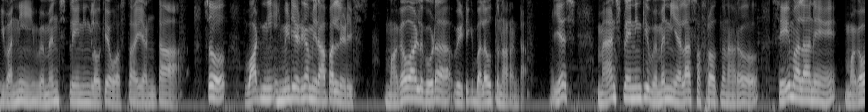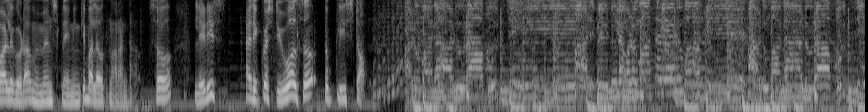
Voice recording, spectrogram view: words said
ఇవన్నీ విమెన్స్ ప్లేనింగ్లోకే వస్తాయంట. సో వాటిని ఇమీడియట్గా మీరు ఆపాలి లేడీస్. మగవాళ్ళు కూడా వీటికి బలవుతున్నారంట. ఎస్ మ్యాన్స్ ప్లేనింగ్కి విమెన్ ఎలా సఫర్ అవుతున్నారో సేమ్ అలానే మగవాళ్ళు కూడా విమెన్స్ ప్లేనింగ్కి బలవుతున్నారంట. So ladies I request you also to please stop ఆడు మగాడు రా బుజ్జి. ఆడి పెట్టినప్పుడు మార్చలేడు బాబి. ఆడు మగాడు రా బుజ్జి.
